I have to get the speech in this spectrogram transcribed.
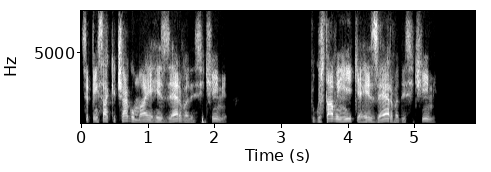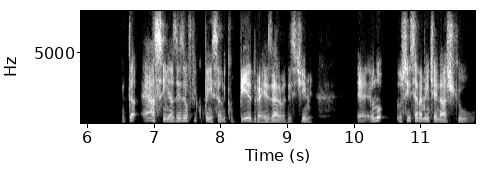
Você pensar que o Thiago Maia é reserva desse time, que o Gustavo Henrique é reserva desse time, então, é assim, às vezes eu fico pensando que o Pedro é reserva desse time. É, eu, não, eu, sinceramente ainda acho que o,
